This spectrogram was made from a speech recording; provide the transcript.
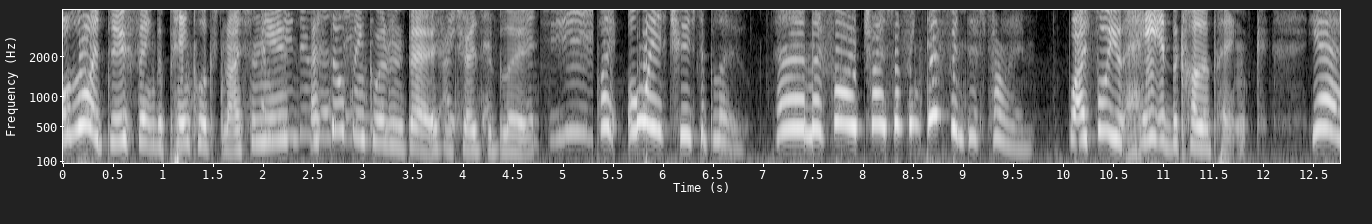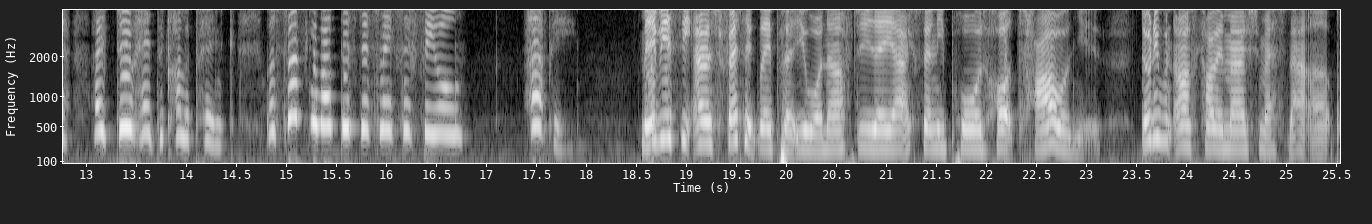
Although I do think the pink looks nice on you, I still think it would have been better if you chose the blue. But I always choose the blue. And I thought I'd try something different this time. Well, I thought you hated the colour pink. Yeah, I do hate the colour pink. But something about this just makes me feel happy. Maybe it's the anesthetic they put you on after they accidentally poured hot tar on you. Don't even ask how they managed to mess that up,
